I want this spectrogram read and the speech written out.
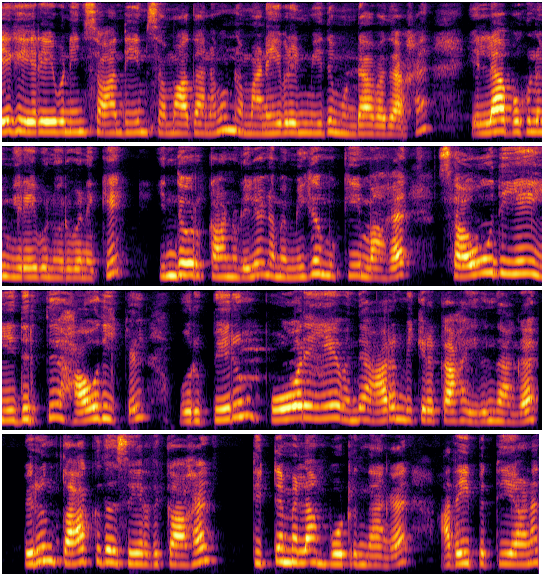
ஏக இறைவனின் சாந்தியும் சமாதானமும் நம் அனைவரின் மீதும் உண்டாவதாக எல்லா புகழும் இறைவன் ஒருவனுக்கே. இந்த ஒரு காணொலியில் நம்ம மிக முக்கியமாக சவுதியை எதிர்த்து ஹவுதிக்கள் ஒரு பெரும் போரையே வந்து ஆரம்பிக்கிறதுக்காக இருந்தாங்க. பெரும் தாக்குதல் செய்யறதுக்காக திட்டமெல்லாம் போட்டிருந்தாங்க. அதை பற்றியான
